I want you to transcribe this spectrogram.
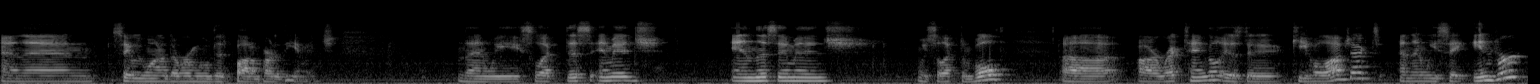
and then say we wanted to remove this bottom part of the image. Then we select this image and this image, we select them both. Uh, our rectangle is the keyhole object, and then we say invert,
